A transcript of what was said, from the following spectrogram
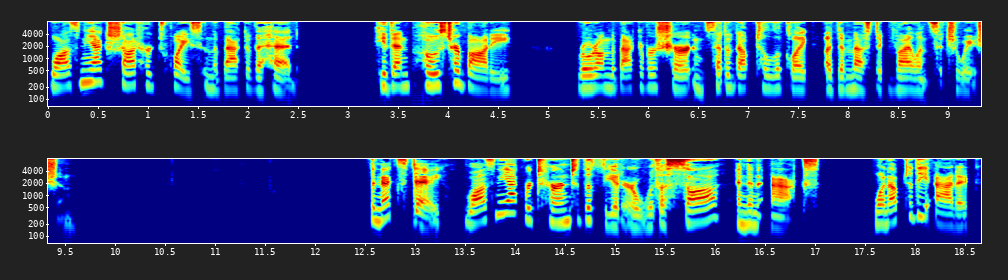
Wozniak shot her twice in the back of the head. He then posed her body, wrote on the back of her shirt, and set it up to look like a domestic violence situation. The next day, Wozniak returned to the theater with a saw and an axe, went up to the attic,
